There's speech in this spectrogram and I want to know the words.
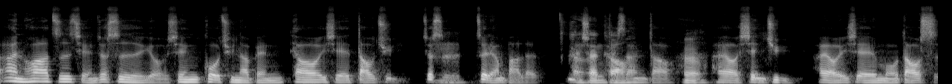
案发之前，就是有先过去那边挑一些道具，就是这两把的。开山刀，开山刀，嗯，还有线锯，还有一些磨刀石，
